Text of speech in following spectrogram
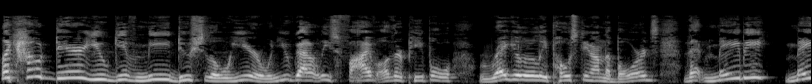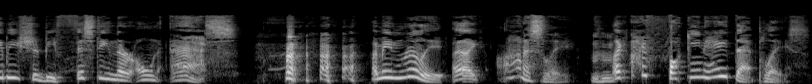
Like, how dare you give me douche of the year when you've got at least five other people regularly posting on the boards that maybe, maybe should be fisting their own ass? I mean, really, like, honestly, mm-hmm. Like, I fucking hate that place.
